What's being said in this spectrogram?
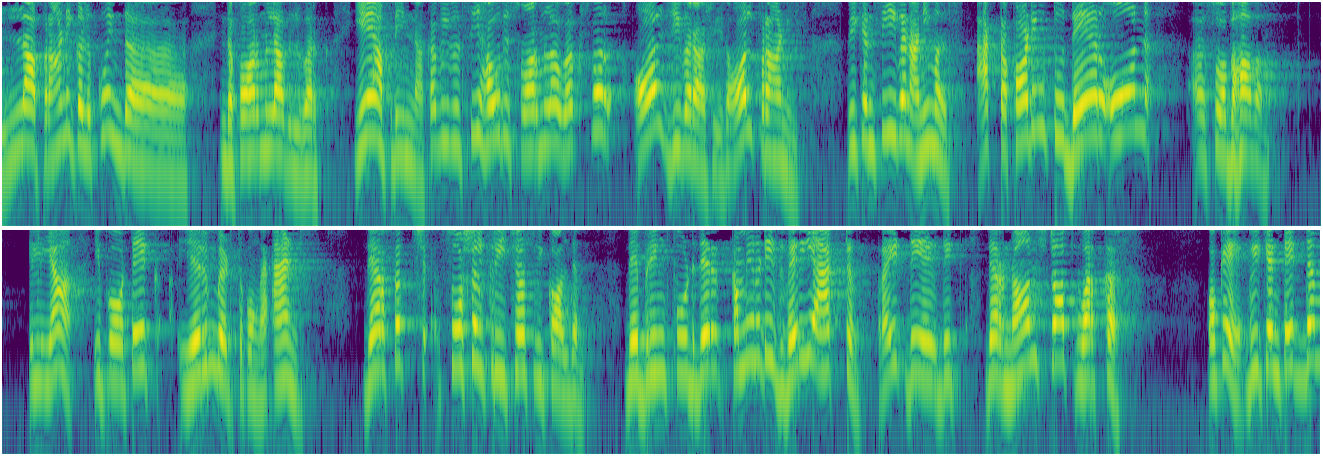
எல்லா பிராணிகளுக்கும் இந்த இந்த ஃபார்முலா வில் ஒர்க் ஏன் அப்படின்னாக்கா we will see how this formula works for all ஜீவராஷிஸ் ஆல் பிராணிஸ். We can see even animals act according to their own ஸ்வபாவம் இல்லையா? இப்போது டேக் எறும்பு எடுத்துக்கோங்க ants தே ஆர் சச் சோஷியல் க்ரீச்சர்ஸ் வி கால் தெம் they bring food their community is very active right they they they are non-stop workers okay we can take them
